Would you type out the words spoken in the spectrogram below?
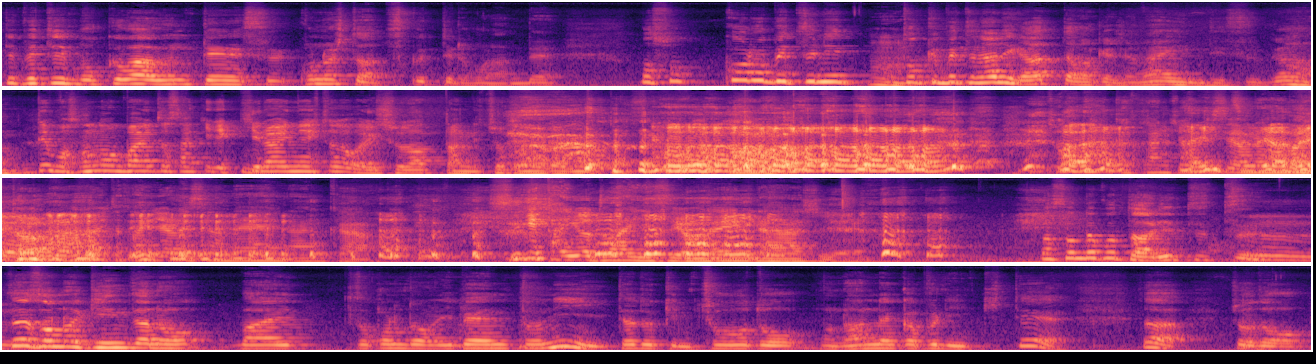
で別に僕は運転するこの人は作ってる方なんで、まあ、そこから別にうん特別何があったわけじゃないんですが、でもそのバイト先で嫌いな人が一緒だったんでちょっと仲良くなったんですよ。ちょっとなんか感じ悪いですよね、あの人。あの人感じ悪いですよね、なんか。すげえ対応ドライですよね、みたいな話で。まあ、そんなことありつつ、うんでその銀座のバイそこのイベントに行った時にちょうどもう何年かぶりに来てだちょうど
